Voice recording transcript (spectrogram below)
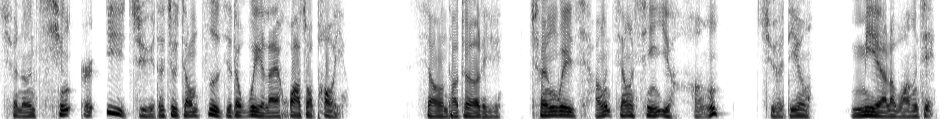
却能轻而易举的就将自己的未来化作泡影。想到这里，陈伟强将心一横，决定灭了王建。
